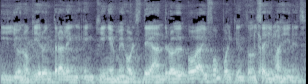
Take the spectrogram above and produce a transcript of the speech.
Y yo no quiero entrar en, en quién es mejor de Android o iPhone, porque entonces imagínense.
